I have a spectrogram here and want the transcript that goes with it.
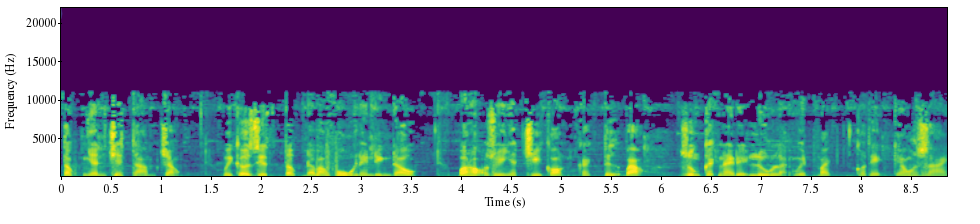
tộc nhân chết thảm trọng, nguy cơ diệt tộc đã bao phủ lên đỉnh đầu, bọn họ duy nhất chỉ còn cách tự bạo, dùng cách này để lưu lại huyết mạch có thể kéo dài.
